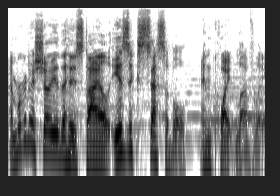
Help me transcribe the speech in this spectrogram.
And we're going to show you that his style is accessible and quite lovely.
